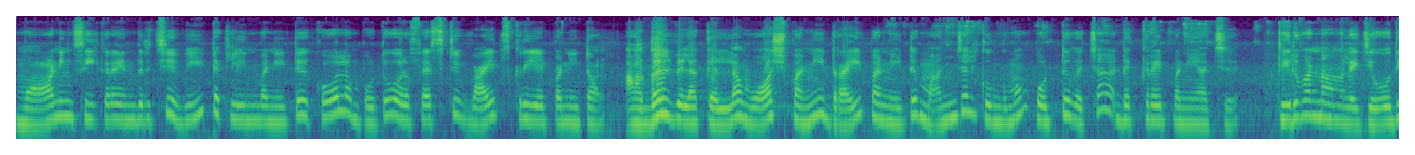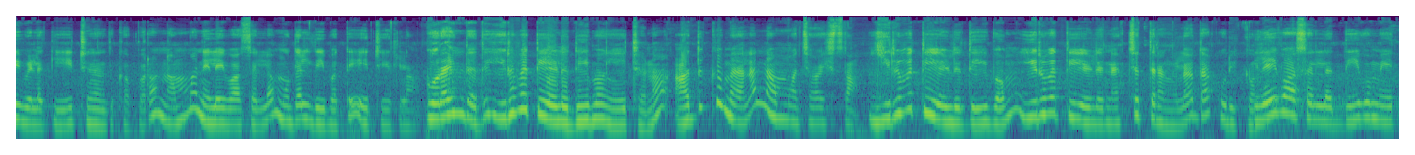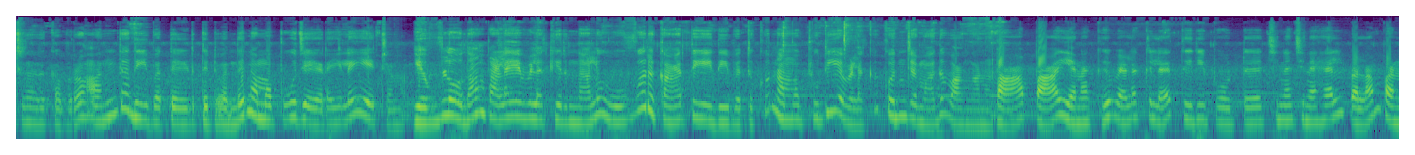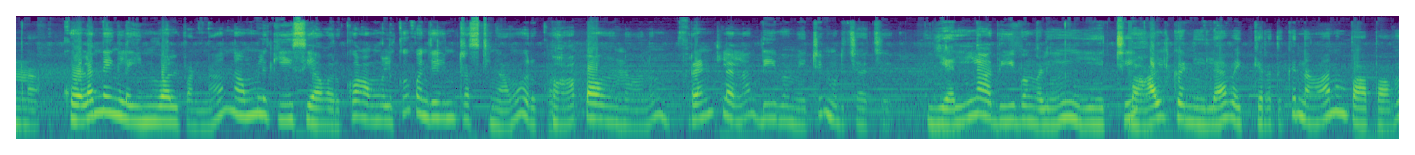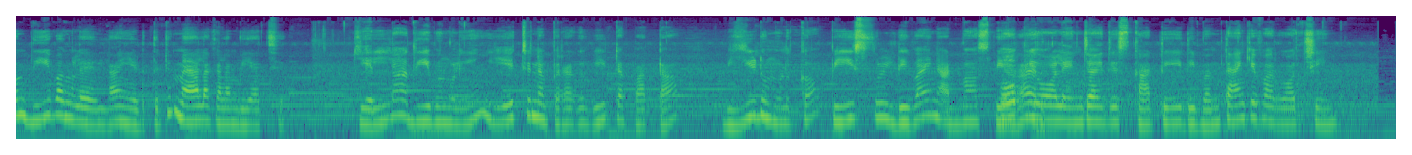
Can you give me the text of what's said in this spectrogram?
Morning சீக்கிரம் எந்திரிச்சு வீட்டை க்ளீன் பண்ணிட்டு கோலம் போட்டு ஒரு ஃபெஸ்டிவ் வைப்ஸ் க்ரியேட் பண்ணிட்டோம். அகல் விளக்கெல்லாம் வாஷ் பண்ணி ட்ரை பண்ணிட்டு மஞ்சள் குங்குமம் பொட்டு வச்சா டெக்கரேட் பண்ணியாச்சு. திருவண்ணாமலை ஜோதி விளக்கு ஏற்றினதுக்கப்புறம் நம்ம நிலைவாசலில் முதல் தீபத்தை ஏற்றிடலாம். குறைந்தது இருபத்தி ஏழு தீபம் ஏற்றணும். அதுக்கு மேலே நம்ம சாய்ஸ் தான். இருபத்தி ஏழு தீபம் இருபத்தி ஏழு நட்சத்திரங்களை தான் குறிக்கும். நிலைவாசலில் தீபம் ஏற்றினதுக்கப்புறம் அந்த தீபத்தை எடுத்துட்டு வந்து நம்ம பூஜை அறையில் ஏற்றணும். எவ்வளோதான் பழைய விளக்கு இருந்தாலும் ஒவ்வொரு கார்த்திகை தீபத்துக்கும் நம்ம புதிய விளக்கு கொஞ்சமாவது வாங்கணும். பாப்பா எனக்கு விளக்குல திரி போட்டு சின்ன சின்ன ஹெல்ப் எல்லாம் பண்ணான் குழந்தைங்க குழந்தைங்களை இன்வால்வ் பண்ணால் நம்மளுக்கு ஈஸியாகவும் இருக்கும். அவங்களுக்கும் கொஞ்சம் இன்ட்ரெஸ்டிங்காகவும் இருக்கும். பாப்பாவும் நானும் ஃப்ரண்ட்லலாம் தீபம் ஏற்றி முடிச்சாச்சு. எல்லா தீபங்களையும் ஏற்றி பால்கனியில் வைக்கிறதுக்கு நானும் பாப்பாவும் தீபங்களை எல்லாம் எடுத்துட்டு மேலே கிளம்பியாச்சு. எல்லா தீபங்களையும் ஏற்றின பிறகு வீட்டை பார்த்தா வீடு முழுக்க peaceful divine atmosphere all enjoy this Karthigai Deepam thank you for வாட்சிங்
